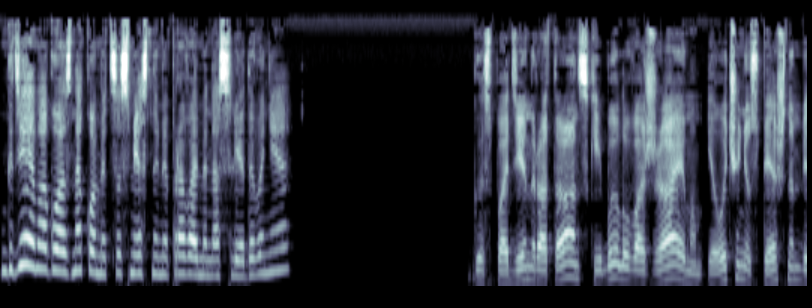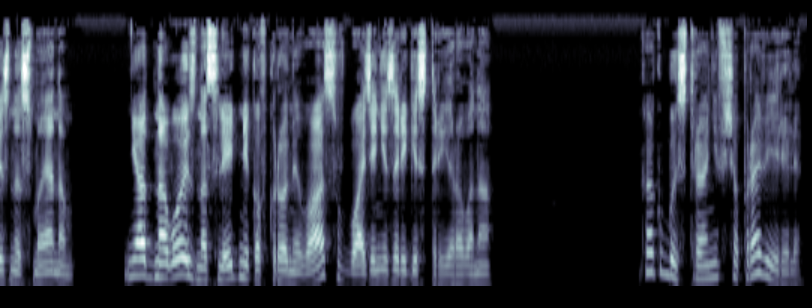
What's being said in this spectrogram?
«Где я могу ознакомиться с местными правами наследования?» Господин Ротанский был уважаемым и очень успешным бизнесменом. Ни одного из наследников, кроме вас, в базе не зарегистрировано. Как быстро они все проверили.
